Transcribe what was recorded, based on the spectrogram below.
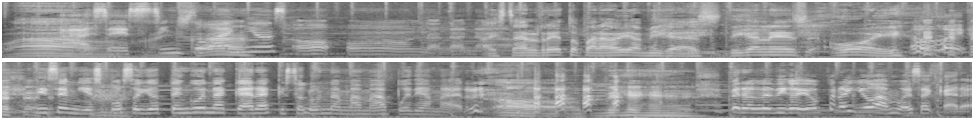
Wow, ¿Hace cinco años o oh, oh, no, no, no? Ahí está el reto para hoy, amigas. Díganles hoy. hoy. Dice mi esposo, yo tengo una cara que solo una mamá puede amar. Oh, man. Pero le digo yo, pero yo amo esa cara.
